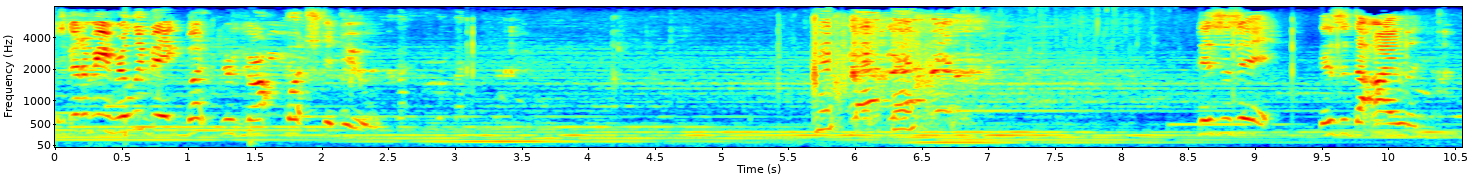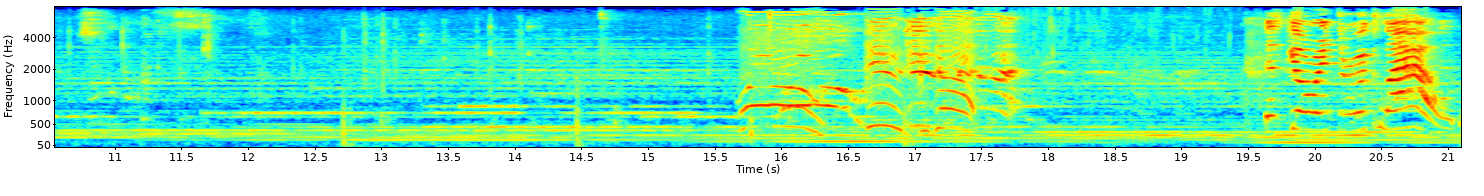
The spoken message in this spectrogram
It's gonna be really big, but there's not much to do. Lapis. This is it. This is the island. Whoa, dude, you got. It's going through a cloud.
